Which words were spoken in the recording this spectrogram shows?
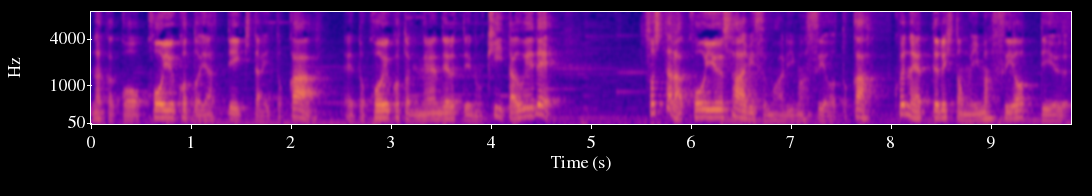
なんかこう、こういうことをやっていきたいとか、えっ、と、こういうことに悩んでるっていうのを聞いた上で、そしたらこういうサービスもありますよとか、こういうのやってる人もいますよっていう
